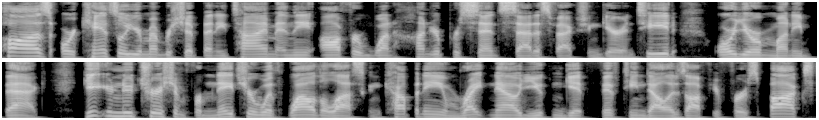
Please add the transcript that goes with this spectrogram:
pause, or cancel your membership anytime, and they offer 100% satisfaction guaranteed or your money back. Get your nutrition from nature with Wild Alaskan Company, and right now you can get $15 off your first box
